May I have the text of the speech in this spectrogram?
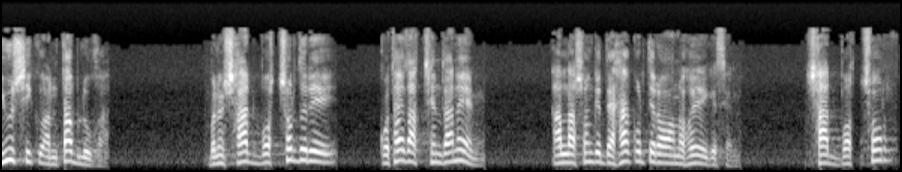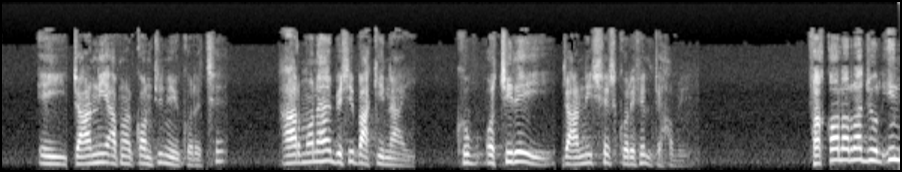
ইউসিকু আন্তাবলুকা বলেন ষাট বছর ধরে কোথায় যাচ্ছেন জানেন? আল্লাহর সঙ্গে দেখা করতে রওনা হয়ে গেছেন। ষাট বছর এই জার্নি আপনার কন্টিনিউ করেছে। আর মনে হয় বেশি বাকি নাই। খুব অচিরেই জার্নি শেষ করে ফেলতে হবে। ফকল রাজুল ইন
